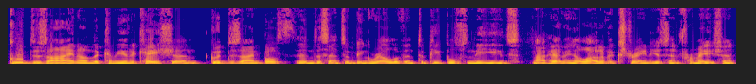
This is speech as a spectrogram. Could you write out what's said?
good design on the communication, good design both in the sense of being relevant to people's needs, not having a lot of extraneous information,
